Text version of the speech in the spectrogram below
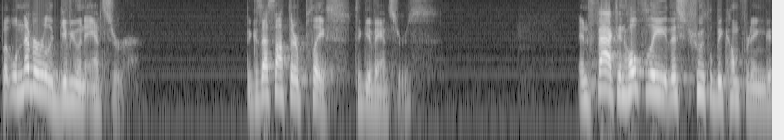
but will never really give you an answer because that's not their place to give answers. In fact, and hopefully this truth will be comforting,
